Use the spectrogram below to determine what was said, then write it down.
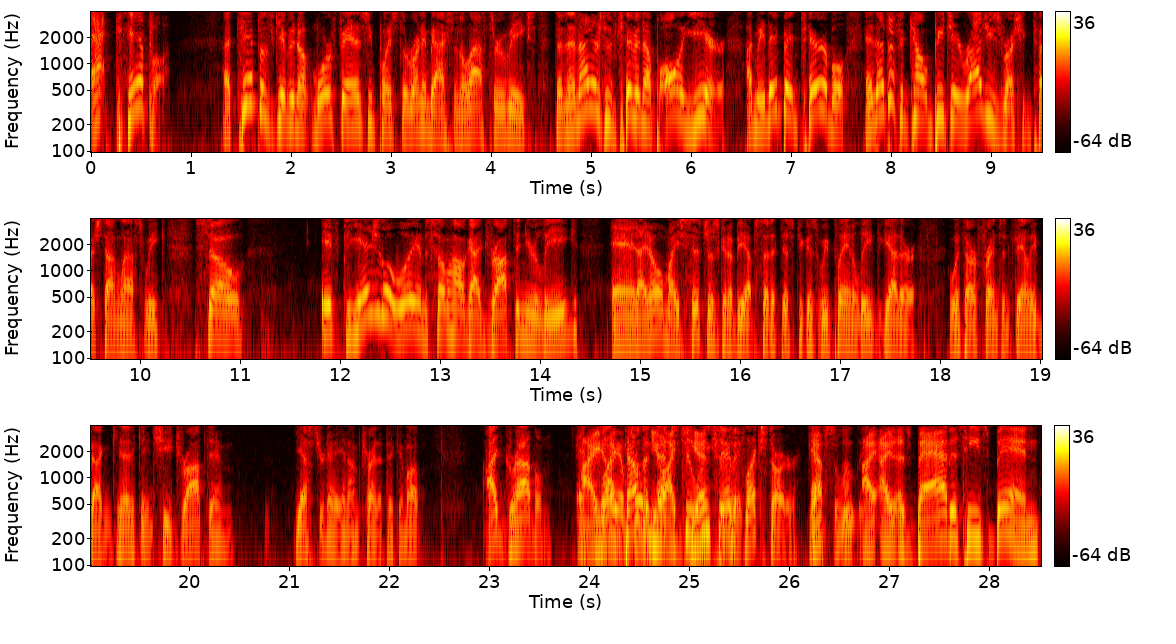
at Tampa. Uh, Tampa's given up more fantasy points to running backs in the last three weeks than the Niners have given up all year. I mean, they've been terrible, and that doesn't count B.J. Raji's rushing touchdown last week. So if DeAngelo Williams somehow got dropped in your league, and I know my sister's going to be upset at this because we play in a league together with our friends and family back in Connecticut, and she dropped him yesterday, and I'm trying to pick him up. I'd grab him and I, play I'm him for the you, next I two weeks as a flex starter. Yep. Absolutely. I, I, as bad as he's been,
